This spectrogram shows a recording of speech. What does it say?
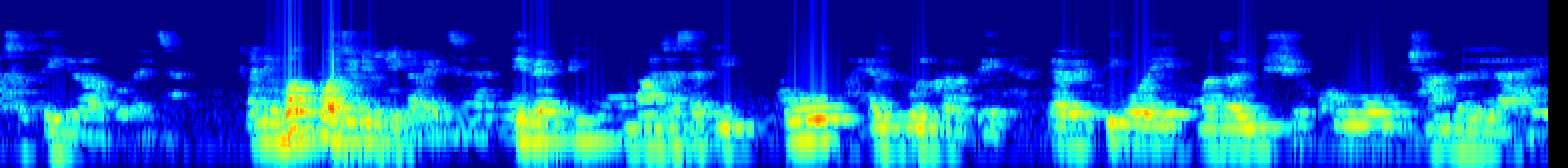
असं वेळा बोलायचं. आणि मग पॉझिटिव्हिटी करायचं. ती व्यक्ती माझ्यासाठी खूप हेल्पफुल करते. त्या व्यक्तीमुळे माझं आयुष्य खूप छान झालेलं आहे.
